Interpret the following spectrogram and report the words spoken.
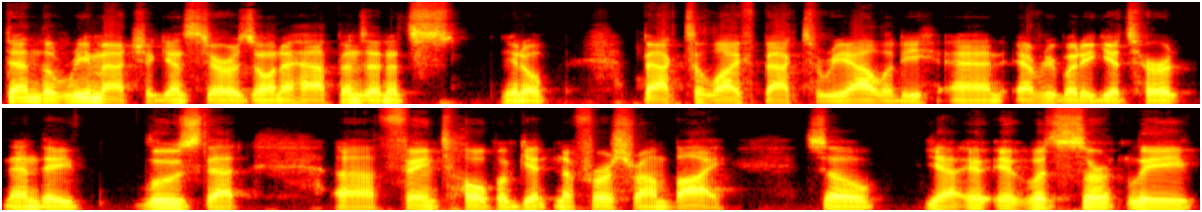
then the rematch against Arizona happens, and it's you know back to life, back to reality, and everybody gets hurt, and they lose that uh, faint hope of getting a first round bye. So yeah, it, it was certainly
